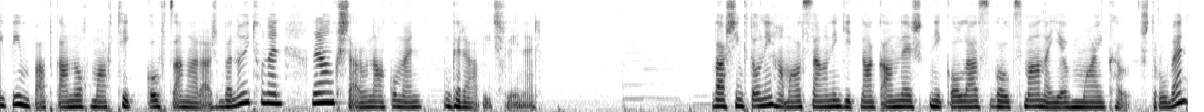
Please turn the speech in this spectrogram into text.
տիպին պատկանող մարդիկ կործանարար բնույթ ունեն, նրանք շարունակում են գրավիչ լինել։ Վաշինգտոնի համալսարանի գիտնականներ Նիկոլաս Գոլցմանը եւ Մայքլ Շտրուբեն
